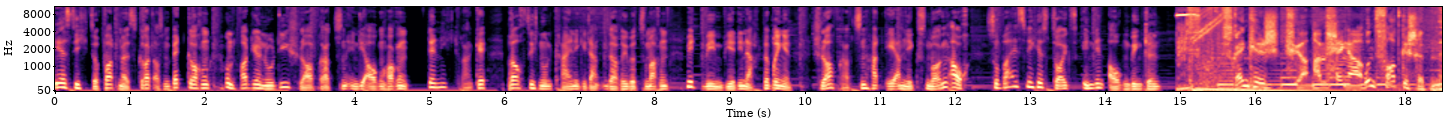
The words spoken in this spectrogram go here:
Der ist sich sofort mal grad aus dem Bett krochen und hat ja nur die Schlafratzen in die Augen hocken. Der Nicht-Franke braucht sich nun keine Gedanken darüber zu machen, mit wem wir die Nacht verbringen. Schlafratzen hat er am nächsten Morgen auch. So weißliches Zeugs in den Augenwinkeln. Fränkisch für Anfänger und Fortgeschrittene.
